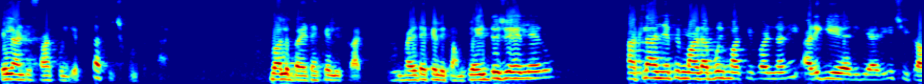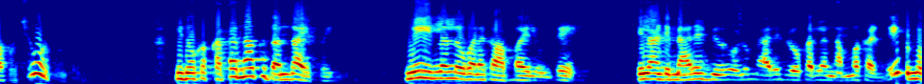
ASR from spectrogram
ఇలాంటి సాకులు చెప్పి తప్పించుకుంటున్నారు. వాళ్ళు బయటకెళ్ళి కట్ బయటకెళ్ళి కంప్లైంట్ చేయలేరు. అట్లా అని చెప్పి మా డబ్బులు మాకు ఇవ్వండి అని అడిగి అడిగి అడిగి చికాకు వచ్చి ఊరుకుంటున్నారు ఇది ఒక ఖతర్నాక్ దందా అయిపోయింది. మీ ఇళ్ళలో గనక అబ్బాయిలు ఉంటే ఇలాంటి మ్యారేజ్ బ్యూరోలు మ్యారేజ్ బ్రోకర్లను నమ్మకండి. కుటుంబ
